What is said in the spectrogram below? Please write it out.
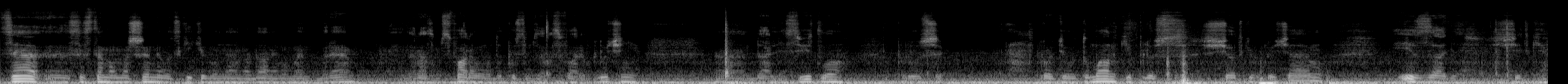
Це е, система машини, от скільки вона на даний момент бере. Разом з фарами, допустимо, зараз фари включені, е, дальнє світло, плюс противотуманки, плюс щотки включаємо і задні щітки.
